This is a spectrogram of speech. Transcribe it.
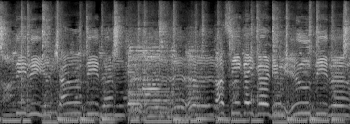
ராத்திரியில் சந்திரன் ரசிகைகளின் இந்திரன்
